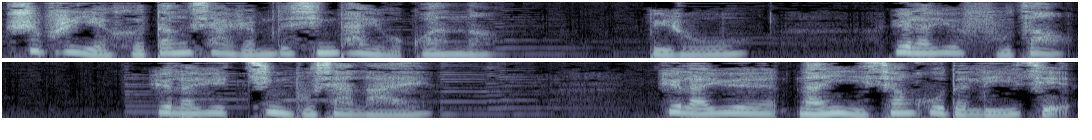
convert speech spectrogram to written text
是不是也和当下人们的心态有关呢？比如，越来越浮躁。越来越静不下来，越来越难以相互的理解，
